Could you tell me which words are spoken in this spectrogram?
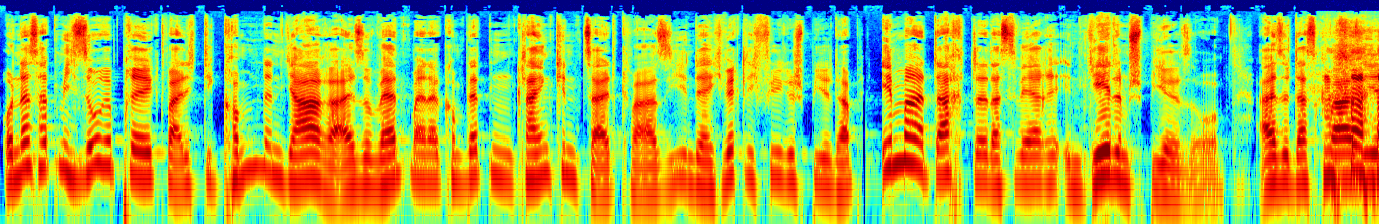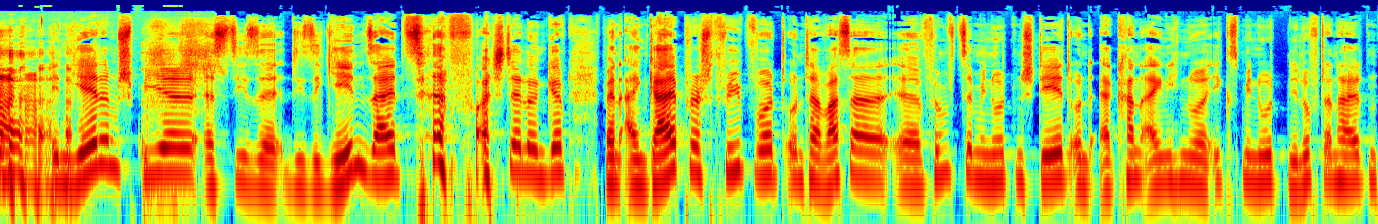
Und das hat mich so geprägt, weil ich die kommenden Jahre, also während meiner kompletten Kleinkindzeit quasi, in der ich wirklich viel gespielt habe, immer dachte, das wäre in jedem Spiel so. Also, dass quasi in jedem Spiel es diese, diese Jenseitsvorstellung gibt, wenn ein Guybrush Threepwood unter Wasser äh, 15 Minuten steht und er kann eigentlich nur x Minuten die Luft anhalten,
